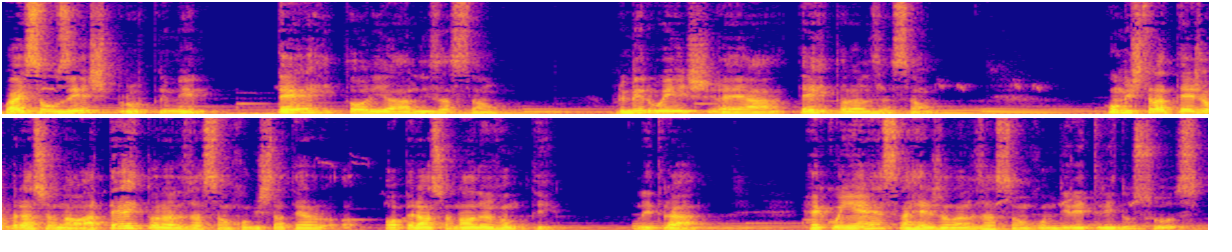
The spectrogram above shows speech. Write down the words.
Quais são os eixos? Primeiro, territorialização primeiro eixo é a territorialização. Como estratégia operacional, a territorialização como estratégia operacional nós vamos ter. Letra A. Reconhece a regionalização como diretriz do SUS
